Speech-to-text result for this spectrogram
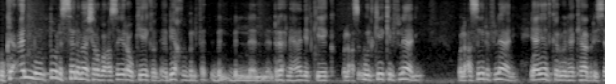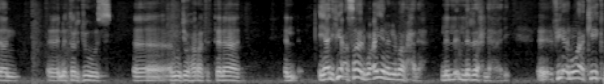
وكأنه طول السنة ما يشربوا عصير أو كيك بياخذوا بالفت... بال... بالرحلة هذه الكيك والعصير والكيك الفلاني والعصير الفلاني. يعني أذكر منها كابريسان آه، نترجوس آه، المجوهرات الثلاث. ال... يعني في عصائر معينة للمرحلة لل... للرحلة هذه. آه، في أنواع كيك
